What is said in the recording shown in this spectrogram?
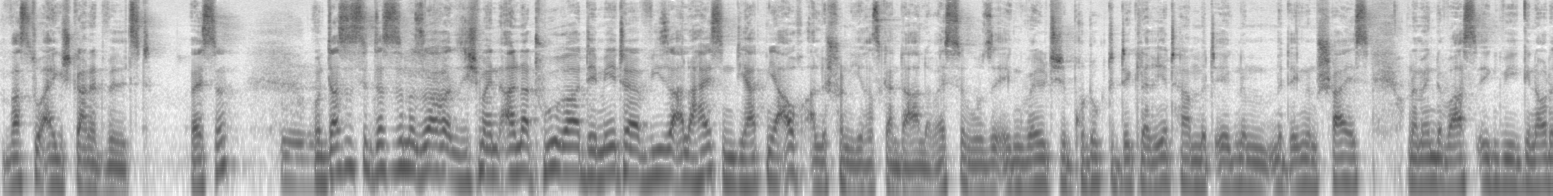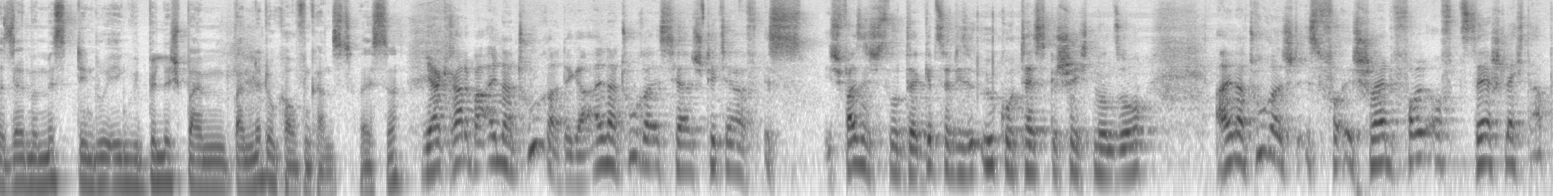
was du eigentlich gar nicht willst, weißt du? Mhm. Und das ist, das ist immer so, ich meine, Alnatura, Demeter, wie sie alle heißen, die hatten ja auch alle schon ihre Skandale, weißt du, wo sie irgendwelche Produkte deklariert haben mit irgendeinem, mit irgendeinem Scheiß und am Ende war es irgendwie genau derselbe Mist, den du irgendwie billig beim, beim Netto kaufen kannst, weißt du? Ja, gerade bei Alnatura, Digga. Alnatura ist ja, steht ja, ist, ich weiß nicht, so, da gibt es ja diese Ökotest-Geschichten und so. Alnatura ist, ist, schneidet voll oft sehr schlecht ab.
